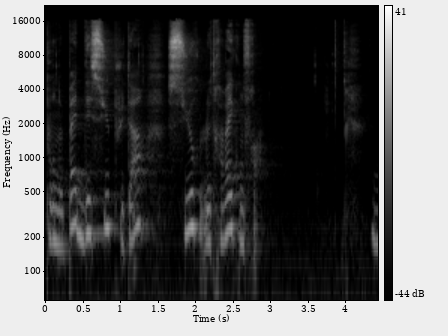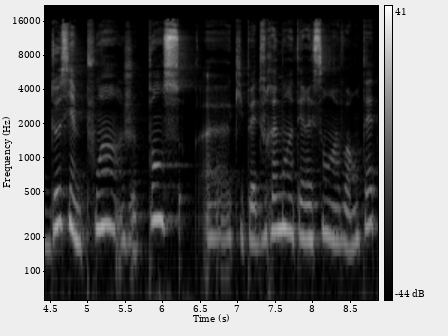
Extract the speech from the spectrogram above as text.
pour ne pas être déçu plus tard sur le travail qu'on fera. Deuxième point, je pense, euh, qui peut être vraiment intéressant à avoir en tête,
